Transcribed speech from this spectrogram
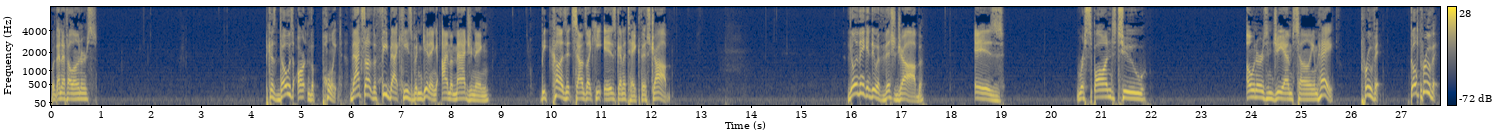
with NFL owners. because those aren't the point. That's not the feedback he's been getting, I'm imagining, because it sounds like he is going to take this job. The only thing he can do with this job is respond to owners and GMs telling him, hey, prove it. Go prove it.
